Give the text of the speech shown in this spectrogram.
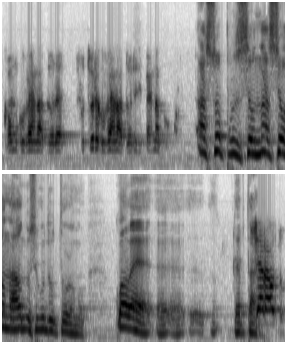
como governadora, futura governadora de Pernambuco. A sua posição nacional no segundo turno, qual é, eh, deputado? Geraldo,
